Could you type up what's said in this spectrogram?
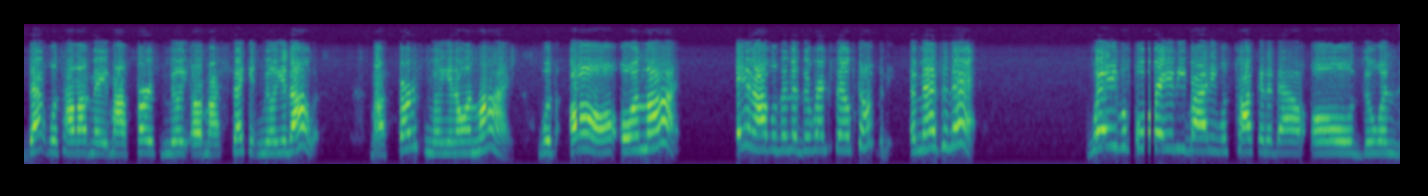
that was how I made my first million or my second million dollars. My first million online was all online. And I was in a direct sales company. Imagine that. Way before anybody was talking about, oh, doing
